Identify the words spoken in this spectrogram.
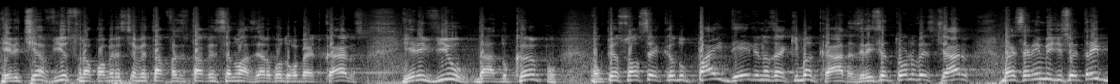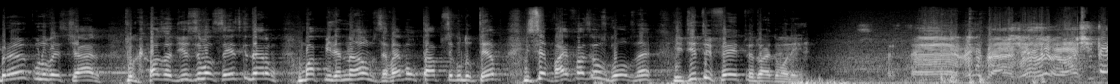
ele tinha visto, né, o Palmeiras estava vencendo 1x0 o gol do Roberto Carlos, e ele viu da, do campo um pessoal cercando o pai dele nas arquibancadas. Ele entrou no vestiário, mas Marcelinho me disse, eu entrei branco no vestiário, por causa disso, e vocês que deram uma pilha. Não, você vai voltar pro segundo tempo e você vai fazer os gols, né? E dito e feito, Eduardo Molinho. É verdade, eu acho que tá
